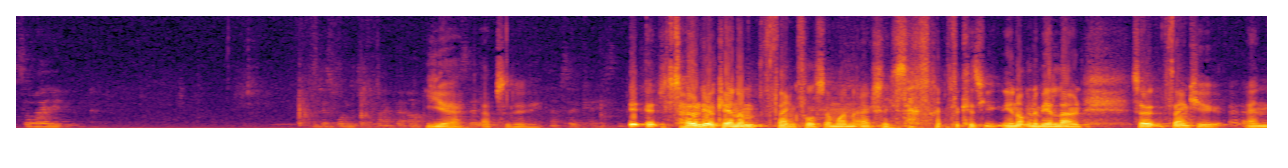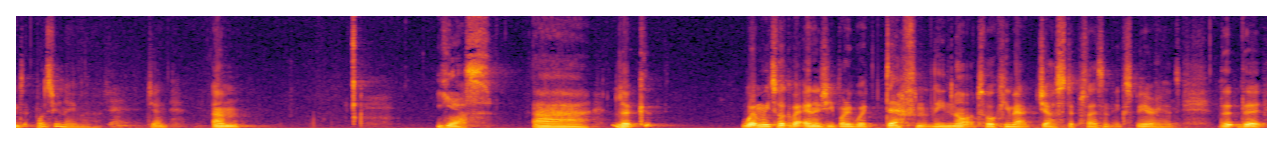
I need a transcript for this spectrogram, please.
So I, I just wanted to flag that up. Yeah, absolutely. That's okay. It, it's totally okay, and I'm thankful someone actually said that because you, you're not going to be alone. So thank you. And what's your name? Jen. Jen. Um, yes. Uh, look, when we talk about energy body, we're definitely not talking about just a pleasant experience. The, the,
